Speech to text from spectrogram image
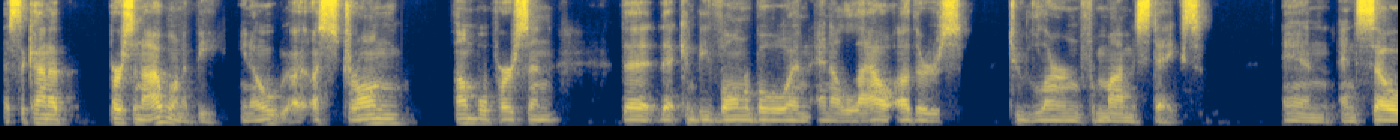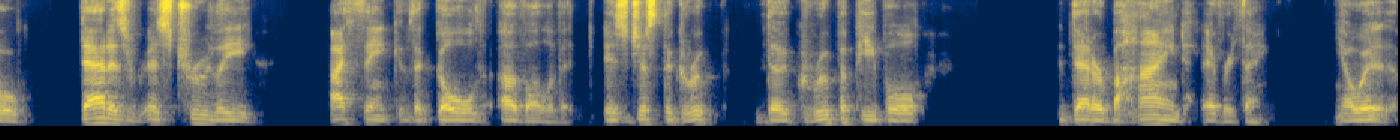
That's the kind of person I want to be, you know, a, a strong, humble person that that can be vulnerable and and allow others to learn from my mistakes. And and so that is is truly I think the gold of all of it is just the group, the group of people that are behind everything. You know,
